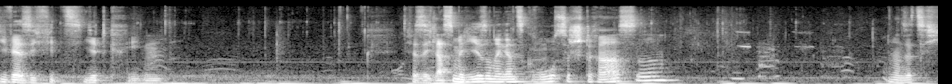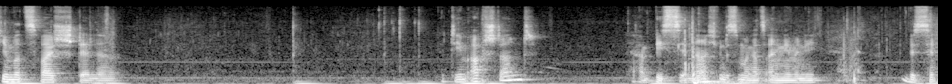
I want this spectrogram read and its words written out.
diversifiziert kriegen. Ich weiß nicht, lassen wir hier so eine ganz große Straße. Und dann setze ich hier mal zwei Ställe. Mit dem Abstand? Ja, ein bisschen, ne? Ich finde es immer ganz angenehm, wenn die ein bisschen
